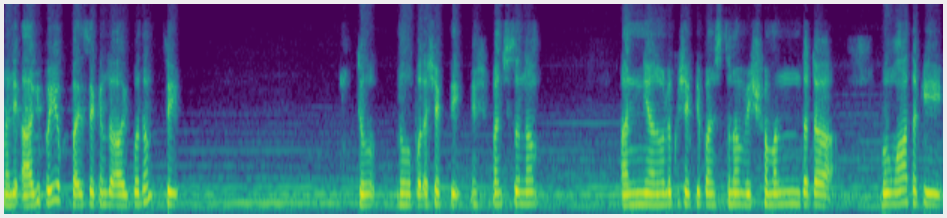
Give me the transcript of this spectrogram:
మళ్ళీ ఆగిపోయి ఒక పది సెకండ్లు ఆగిపోదాం. త్రీ టూ లోపల శక్తి పంచుతున్నాం. అన్ని అణువులకు శక్తి పంచుతున్నాం. విశ్వమంతటా భూమాతకి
